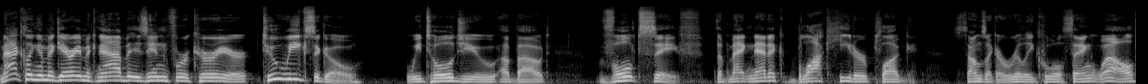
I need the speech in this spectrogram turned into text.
Mackling and McGarry McNabb is in for a Courier. Two weeks ago, we told you about Volt Safe, the magnetic block heater plug. Sounds like a really cool thing. Well,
